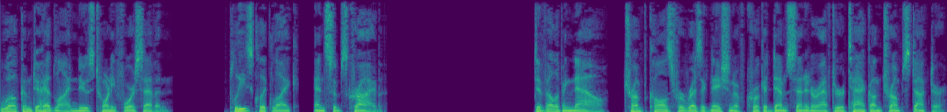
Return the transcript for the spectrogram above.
Welcome to Headline News 24/7. Please click like and subscribe. Developing now, Trump calls for resignation of crooked Dem senator after attack on Trump's doctor.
